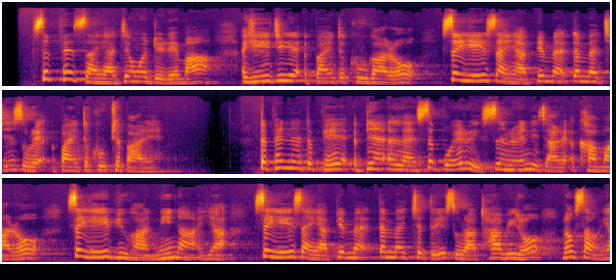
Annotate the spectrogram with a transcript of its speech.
။စစ်ဖက်ဆိုင်ရာကြံ့ဝတ်တွေထဲမှာအရေးကြီးတဲ့အပိုင်းတစ်ခုကတော့စစ်ရေးဆိုင်ရာပြစ်မှတ်တက်မှတ်ခြင်းဆိုတဲ့အပိုင်းတစ်ခုဖြစ်ပါတယ်။ တစ်ဖက်နဲ့တစ်ဖက်အပြန်အလှန်စစ်ပွဲတွေဆင်နွှဲနေကြတဲ့အခါမှာတော့စစ်ရေးဗျူဟာနီးနာအရာစစ်ရေးဆိုင်ရာပြစ်မှတ်တက်မှတ်ချက်တွေဆိုတာထားပြီးတော့လှုပ်ဆောင်ရ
